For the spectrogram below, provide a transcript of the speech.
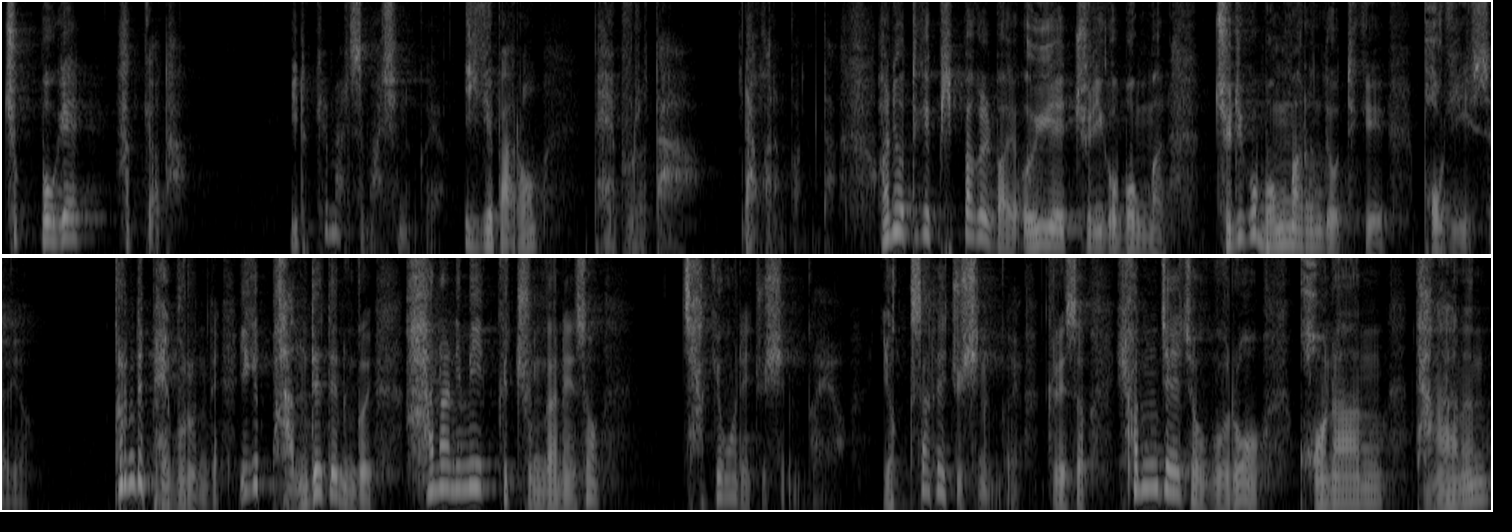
축복의 학교다. 이렇게 말씀하시는 거예요. 이게 바로 배부르다 라고 하는 겁니다. 아니 어떻게 핍박을 봐요? 의에 줄이고 목말 줄이고 목마른데 어떻게 복이 있어요? 그런데 배부른데 이게 반대되는 거예요. 하나님이 그 중간에서 작용을 해 주시는 거예요. 역사를 해 주시는 거예요. 그래서 현재적으로 고난 당하는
